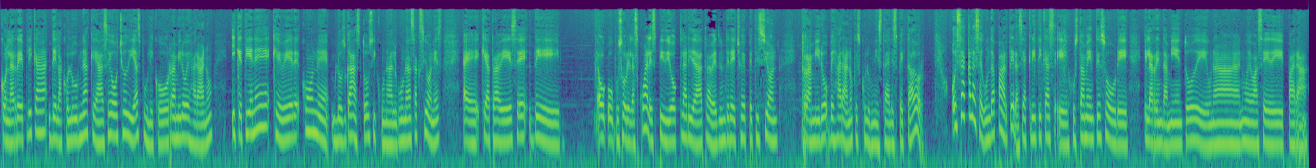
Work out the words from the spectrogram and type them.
con la réplica de la columna que hace ocho días publicó Ramiro Bejarano y que tiene que ver con eh, los gastos y con algunas acciones eh, que a través eh, de o, sobre las cuales pidió claridad a través de un derecho de petición Ramiro Bejarano, que es columnista del Espectador. Hoy saca la segunda parte, él hacía críticas eh, justamente sobre el arrendamiento de una nueva sede para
